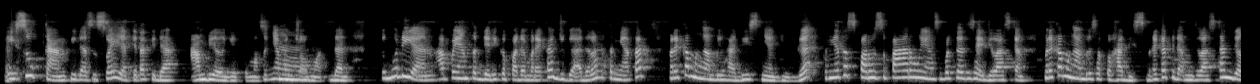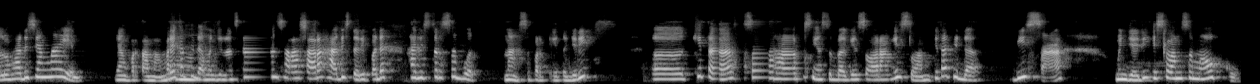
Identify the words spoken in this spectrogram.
isukan tidak sesuai ya kita tidak ambil gitu. Maksudnya Hmm. mencomot. Dan kemudian apa yang terjadi kepada mereka juga adalah ternyata mereka mengambil hadisnya juga ternyata separuh-separuh yang seperti tadi saya jelaskan. Mereka mengambil satu hadis mereka tidak menjelaskan jalur hadis yang lain. Yang pertama mereka Hmm. tidak menjelaskan sarah-sarah hadis daripada hadis tersebut. Nah seperti itu. Jadi eh, kita seharusnya sebagai seorang Islam kita tidak bisa menjadi Islam semauku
